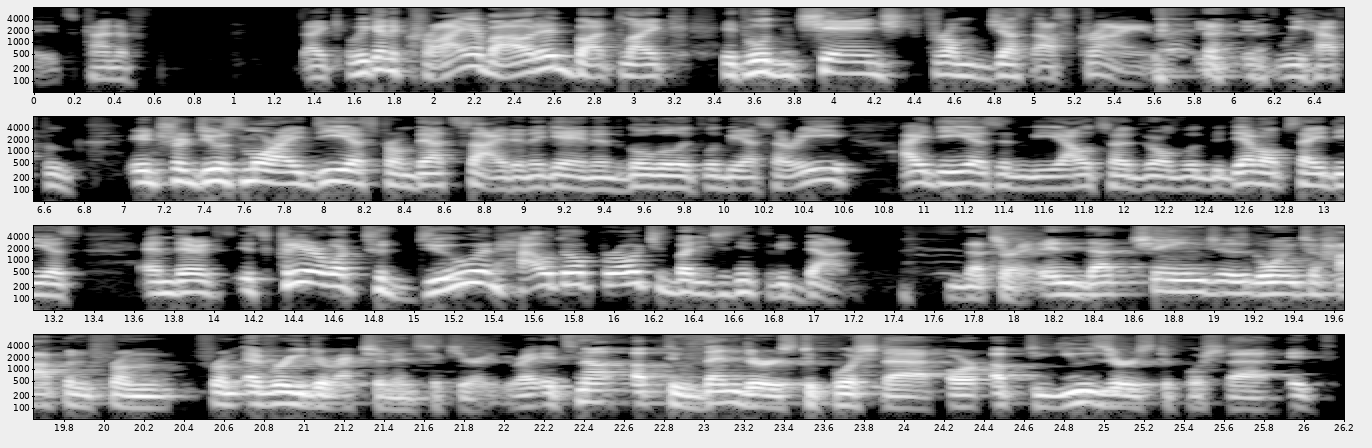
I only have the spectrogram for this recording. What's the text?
It's kind of like we're gonna cry about it, but like it wouldn't change from just us crying. it, it, we have to introduce more ideas from that side. And again, in Google, it would be SRE ideas, in the outside world would be DevOps ideas. And there, it's clear what to do and how to approach it, but it just needs to be done. That's right, and that change is going to happen from from every direction in security. Right, it's not up to vendors to push that or up to users to push that. It's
